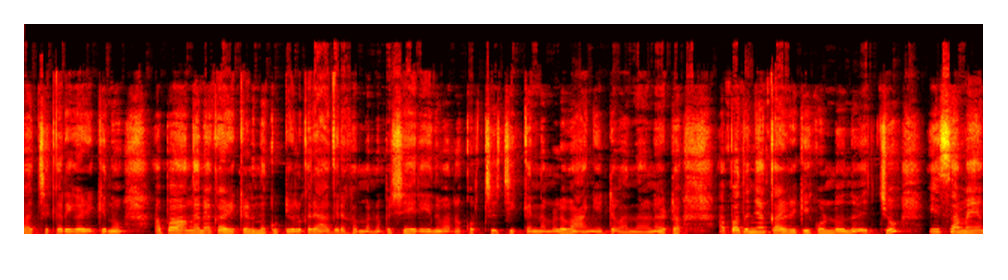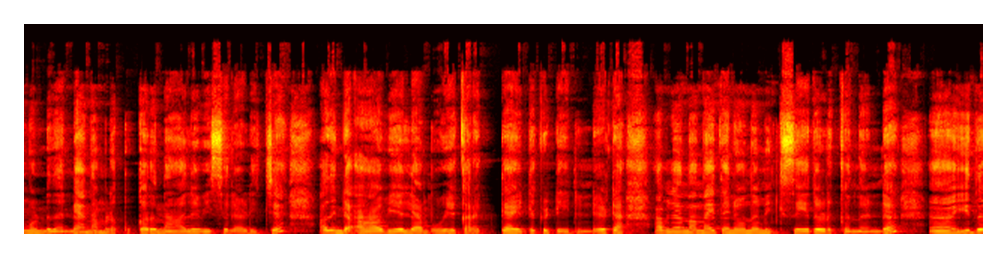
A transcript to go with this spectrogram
പച്ചക്കറി കഴിക്കുന്നു. അപ്പോൾ അങ്ങനെ കഴിക്കണമെന്ന് കുട്ടികൾക്കൊരു ആഗ്രഹം പറഞ്ഞു. അപ്പോൾ ശരി എന്ന് പറഞ്ഞു. കുറച്ച് ചിക്കൻ നമ്മൾ വാങ്ങിയിട്ട് വന്നതാണ് കേട്ടോ. അപ്പോൾ അത് ഞാൻ കഴുകി കൊണ്ടുവന്ന് വെച്ചു. ഈ സമയം കൊണ്ട് തന്നെ നമ്മുടെ കുക്കർ നാല് വിസിലടിച്ച് അതിന്റെ ആവിയെല്ലാം പോയി കറക്റ്റായിട്ട് കിട്ടിയിട്ടുണ്ട് കേട്ടോ. അപ്പോൾ ഞാൻ നന്നായി തന്നെ ഒന്ന് മിക്സ് ചെയ്തെടുക്കുന്നുണ്ട്. ഇത്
